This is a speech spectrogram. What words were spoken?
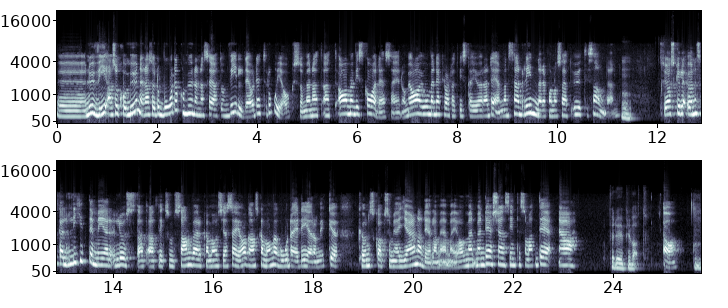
Uh, nu vi, alltså kommunen, alltså då båda kommunerna säger att de vill det och det tror jag också. Men att, att ja, men vi ska det, säger de. Ja, jo, men det är klart att vi ska göra det. Men sen rinner det på något sätt ut i sanden. Mm. Så jag skulle önska lite mer lust att, att liksom samverka med oss. Jag säger, jag har ganska många goda idéer och mycket kunskap som jag gärna delar med mig av. Men, men det känns inte som att det, ja. För du är privat? Ja. Mm.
